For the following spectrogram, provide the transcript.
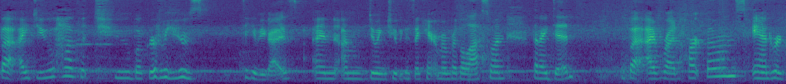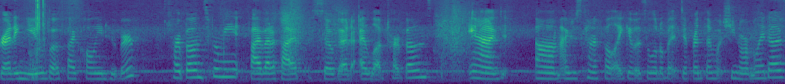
but I do have two book reviews to give you guys. And I'm doing two because I can't remember the last one that I did. But I've read Heartbones and Regretting You, both by Colleen Hoover. Heartbones for me, 5 out of 5, so good. I loved Heartbones. And um, I just kind of felt like it was a little bit different than what she normally does.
